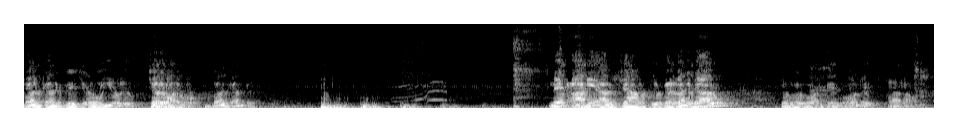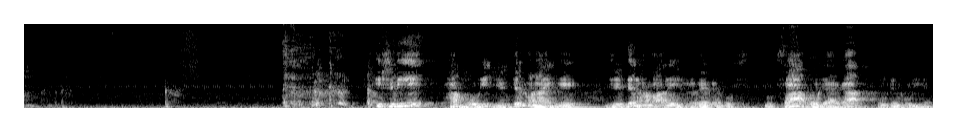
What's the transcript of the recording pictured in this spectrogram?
पलकन पे चलो आइयो रे चलो मारो पलकन पे। मैं आगे आ श्याम तुझ पे रंग डालू तो भगवान कहेंगे ऑल राइट आ रहा हूँ। इसलिए हम होली जिस दिन मनाएँगे, जिस दिन हमारे हृदय में उत्साह हो जाएगा, उस दिन होली है।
